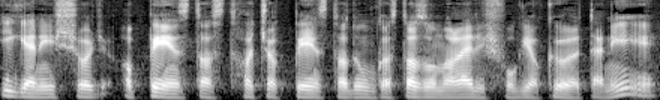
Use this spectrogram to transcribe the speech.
igenis, hogy a pénzt, azt, ha csak pénzt adunk, azt azonnal el is fogja költeni.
